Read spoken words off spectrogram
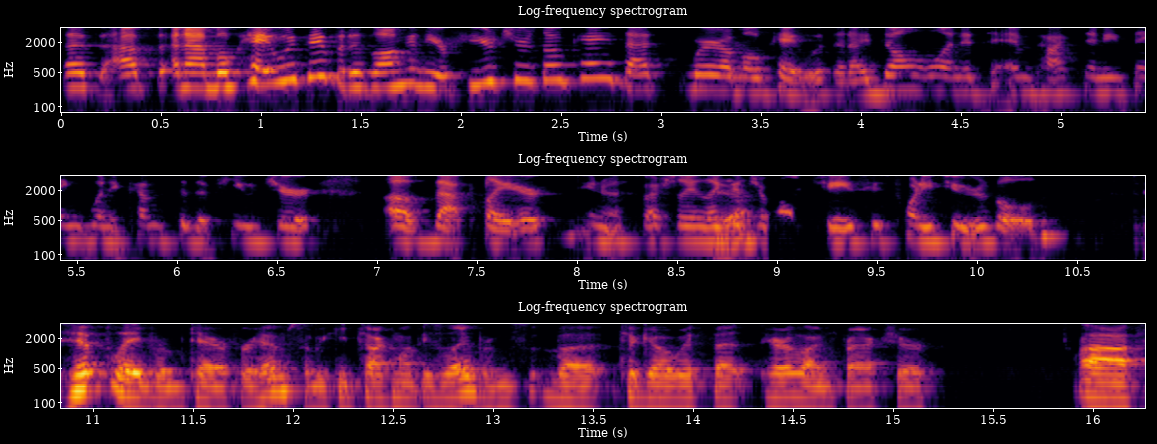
That's absolutely, and I'm okay with it. But as long as your future's okay, that's where I'm okay with it. I don't want it to impact anything when it comes to the future of that player, you know, especially like yeah. a Ja'Marr Chase who's 22 years old. Hip labrum tear for him. So we keep talking about these labrums, but to go with that hairline fracture. Uh,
